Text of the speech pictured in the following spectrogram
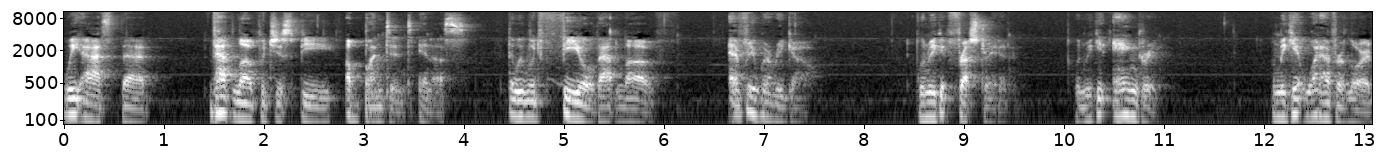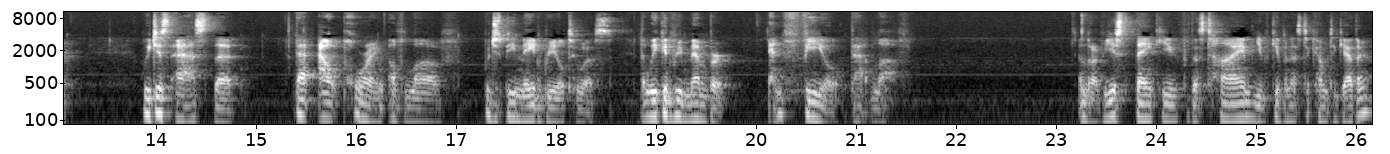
we ask that that love would just be abundant in us, that we would feel that love everywhere we go. When we get frustrated, when we get angry, when we get whatever, Lord, we just ask that that outpouring of love would just be made real to us, that we could remember and feel that love. And Lord, we just thank you for this time you've given us to come together.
